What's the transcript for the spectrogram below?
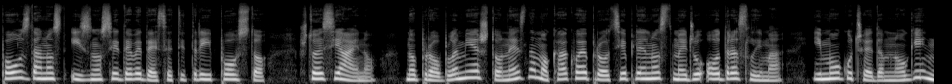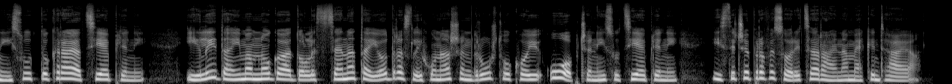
pouzdanost iznosi 93%, što je sjajno. No problem je što ne znamo kakva je procijepljenost među odraslima i moguće je da mnogi nisu do kraja cijepljeni ili da ima mnogo adolescenata i odraslih u našem društvu koji uopće nisu cijepljeni, ističe profesorica Raina McIntyre.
